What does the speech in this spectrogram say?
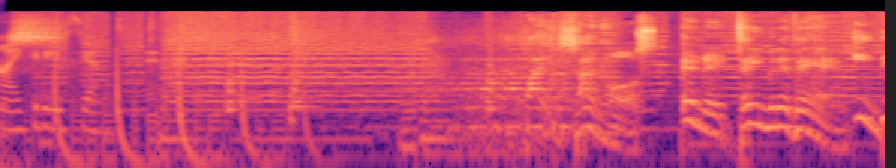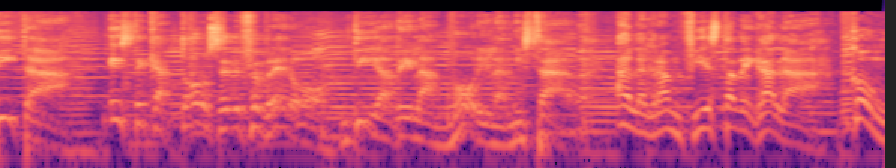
Ay, Cristian. Paisanos, Entertainment Event invita este 14 de febrero, Día del Amor y la Amistad, a la gran fiesta de gala con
